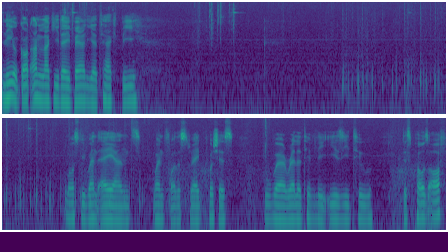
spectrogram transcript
Neo got unlucky, they barely attacked B. Mostly went A and went for the straight pushes who were relatively easy to dispose of.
